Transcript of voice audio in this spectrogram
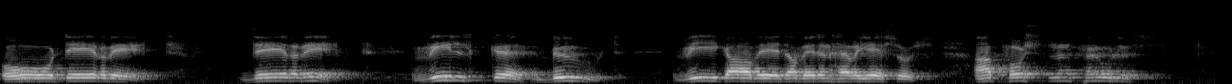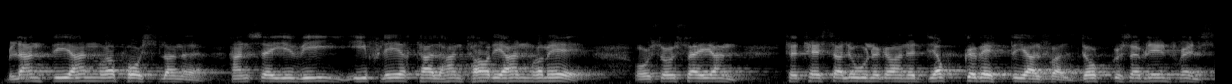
Og dere vet, dere vet hvilke bud vi ga eder ved den Herre Jesus. Apostelen Paulus blant de andre apostlene, han sier 'vi' i flertall, han tar de andre med. Og så sier han til tessalonikerne dere vet det iallfall, dere som ble en frelst,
